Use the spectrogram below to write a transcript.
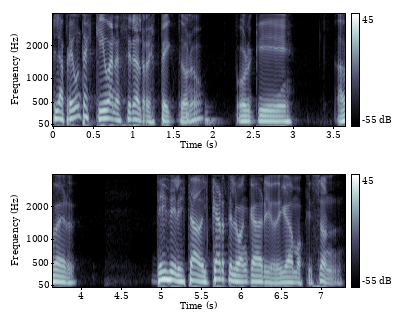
La pregunta es qué van a hacer al respecto, ¿no? Porque, a ver, desde el Estado, el cártel bancario, digamos, que son,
